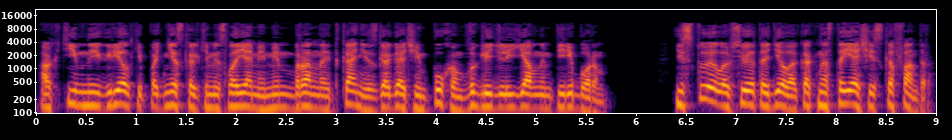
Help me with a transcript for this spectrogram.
Активные грелки под несколькими слоями мембранной ткани с гагачьим пухом выглядели явным перебором. И стоило все это дело, как настоящий скафандр.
